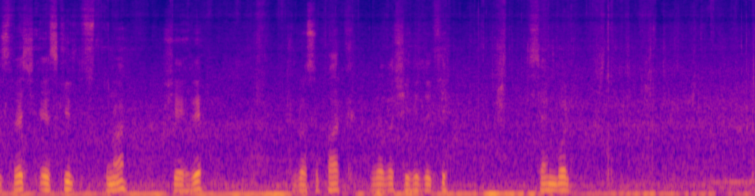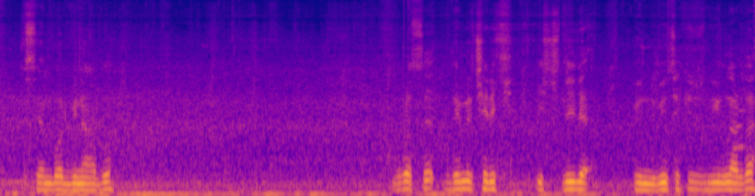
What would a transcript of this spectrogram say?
İsveç Eskilstuna şehri. Burası park. Burada şehirdeki sembol sembol bina bu. Burası demir çelik işçiliğiyle ünlü. 1800'lü yıllarda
